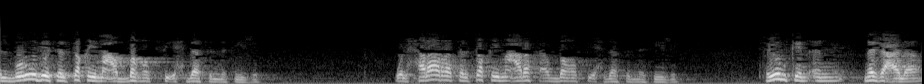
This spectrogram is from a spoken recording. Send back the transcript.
البرودة تلتقي مع الضغط في إحداث النتيجة. والحرارة تلتقي مع رفع الضغط في إحداث النتيجة. فيمكن أن نجعل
